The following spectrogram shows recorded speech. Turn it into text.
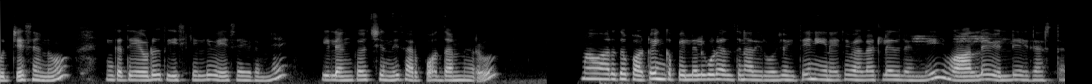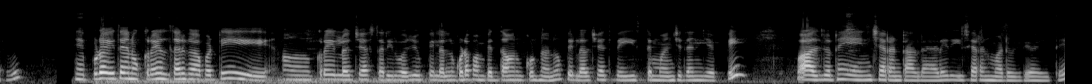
గుర్చేశాను ఇంకా దేవుడికి తీసుకెళ్ళి వేసేయడమే. ఈ లెంగ్త్ వచ్చింది సరిపోద్ది అన్నారు. మా వారితో పాటు ఇంకా పిల్లలు కూడా వెళ్తున్నారు ఈరోజు అయితే. నేనైతే వెళ్ళట్లేదులేండి. వాళ్ళే వెళ్ళి వేసేస్తారు. ఎప్పుడూ అయితే ఆయన ఒక్కరే వెళ్తారు కాబట్టి ఒక్కరే వెళ్ళొచ్చేస్తారు ఈరోజు పిల్లల్ని కూడా పంపిద్దాం అనుకుంటున్నాను. పిల్లల చేతి వేయిస్తే మంచిదని చెప్పి వాళ్ళతోనే వేయించారంట. వాళ్ళ డాడీ తీశారనమాట వీడియో అయితే.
